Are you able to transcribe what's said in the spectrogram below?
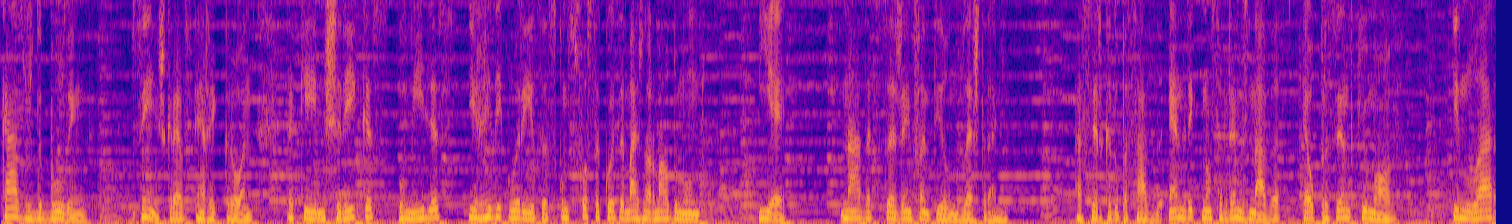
casos de bullying. Sim, escreve Henrique Croan, aqui mexerica-se, humilha-se e ridiculariza-se como se fosse a coisa mais normal do mundo. E é. Nada que seja infantil nos é estranho. Acerca do passado de Hendrik não saberemos nada, é o presente que o move. E no lar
